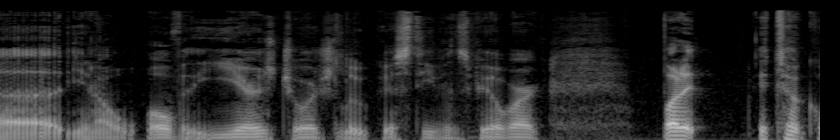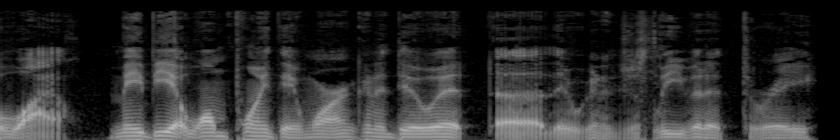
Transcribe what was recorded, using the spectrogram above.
uh, you know, over the years. George Lucas, Steven Spielberg, but it it took a while. Maybe at one point they weren't going to do it. Uh, they were going to just leave it at three,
